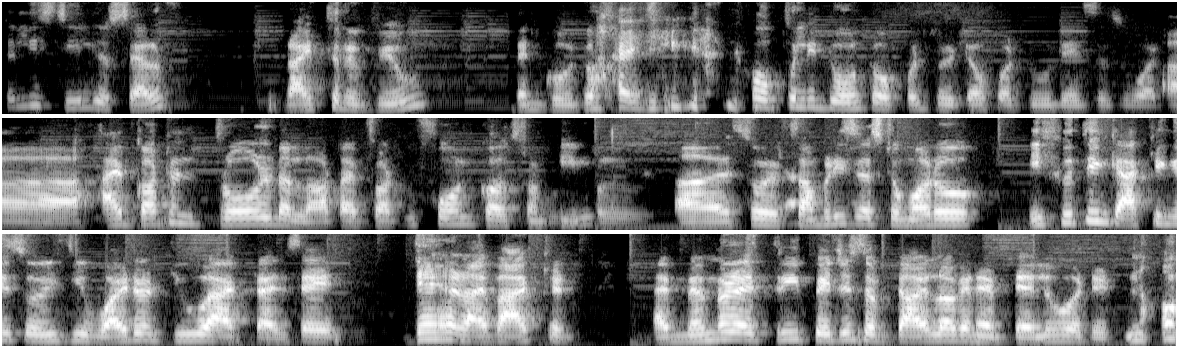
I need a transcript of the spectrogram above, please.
mentally steel yourself, write the review, then go to hiding and hopefully don't open Twitter for two days is what. Uh, I've gotten trolled a lot. I've gotten phone calls from people. Uh, so if somebody says tomorrow, if you think acting is so easy, why don't you act? I'll say, there, I've acted. I memorized three pages of dialogue and I've delivered it. Now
